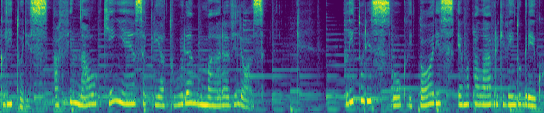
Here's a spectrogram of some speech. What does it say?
clítoris, afinal, quem é essa criatura maravilhosa? Clítoris ou clitóris é uma palavra que vem do grego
